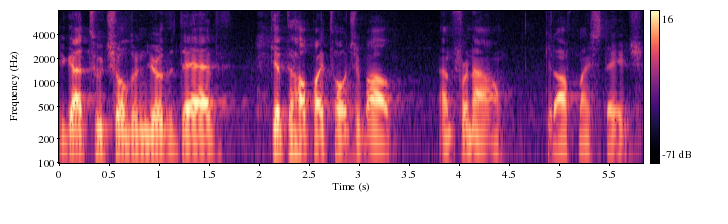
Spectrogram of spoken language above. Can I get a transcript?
You got two children, you're the dad. Get the help I told you about. And for now, get off my stage.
